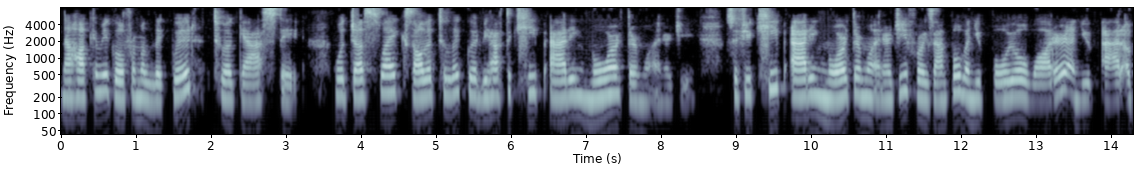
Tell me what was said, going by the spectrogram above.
Now, how can we go from a liquid to a gas state? Well, just like solid to liquid, we have to keep adding more thermal energy. So if you keep adding more thermal energy, for example, when you boil water and you add a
